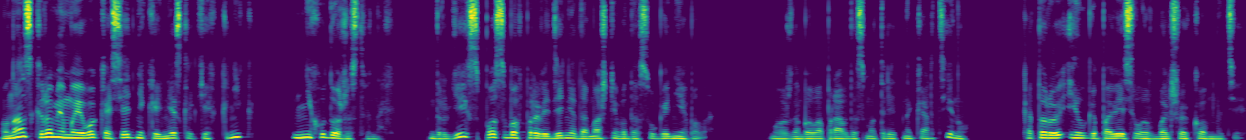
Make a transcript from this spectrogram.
У нас, кроме моего кассетника и нескольких книг, не художественных, других способов проведения домашнего досуга не было. Можно было, правда, смотреть на картину, которую Илга повесила в большой комнате,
